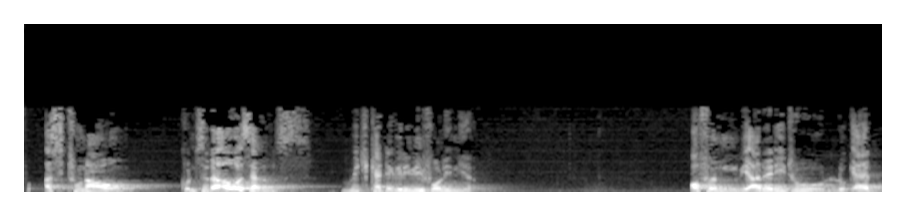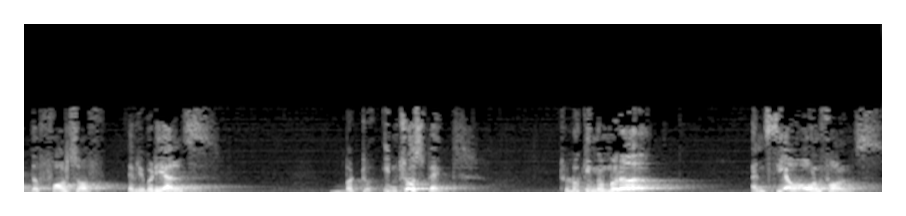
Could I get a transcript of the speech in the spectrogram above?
for us to now consider ourselves, which category we fall in here. Often we are ready to look at the faults of everybody else. But to introspect, to look in the mirror and see our own faults,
